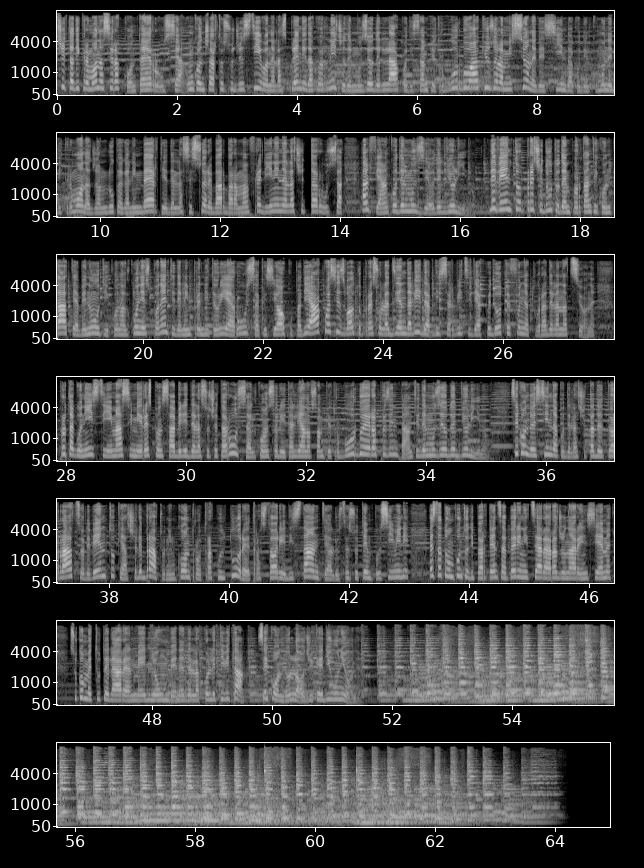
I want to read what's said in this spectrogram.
città di Cremona si racconta in Russia. Un concerto suggestivo nella splendida cornice del Museo dell'Acqua di San Pietroburgo ha chiuso la missione del sindaco del comune di Cremona Gianluca Galimberti e dell'assessore Barbara Manfredini nella città russa, al fianco del Museo del Violino. L'evento, preceduto da importanti contatti avvenuti con alcuni esponenti dell'imprenditoria russa che si occupa di acqua, si è svolto presso l'azienda leader di servizi di acquedotto e fognatura della nazione. Protagonisti i massimi responsabili della società russa, il console italiano a San Pietroburgo e i rappresentanti del Museo del Violino. Secondo il sindaco della città del Torrazzo, l'evento, che ha celebrato un incontro tra culture e tra storie distanti e allo stesso tempo simili, è stato un punto di partenza per iniziare a ragionare insieme su come tutelare al meglio un bene della collettività, secondo logiche di unione.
